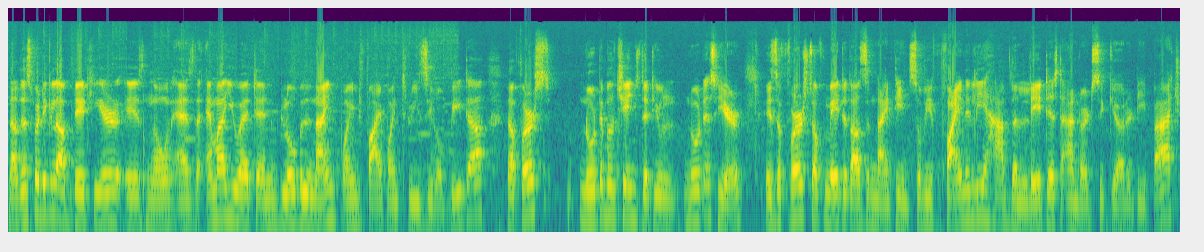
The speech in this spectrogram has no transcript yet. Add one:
Now this particular update here is known as the MIUI 10 Global 9.5.30 beta. Now first notable change that you'll notice here is the 1st of May 2019 so we finally have the latest Android security patch.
